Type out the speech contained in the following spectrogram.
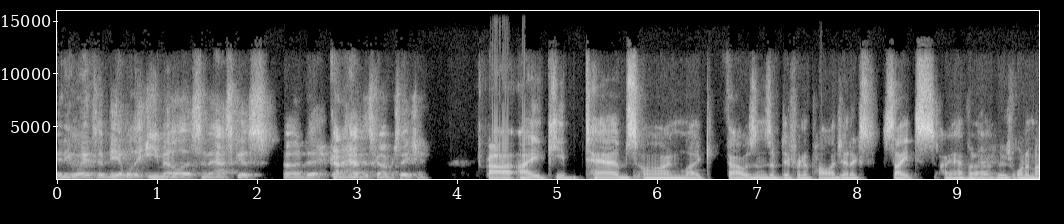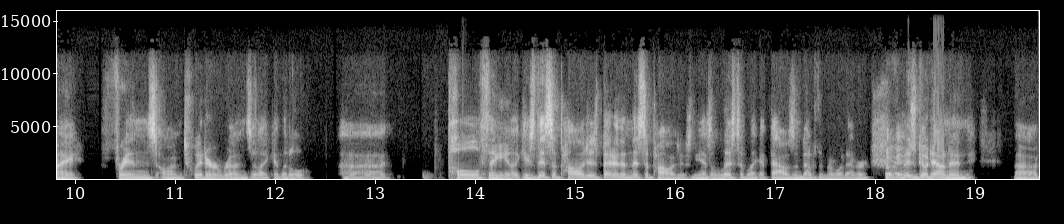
anyway to be able to email us and ask us uh, to kind of have this conversation Uh, I keep tabs on like thousands of different apologetics sites. I have a Okay. there's one of my friends on Twitter runs like a little uh, poll thingy. Like, is this apologist better than this apologist? And he has a list of like a thousand of them or whatever. okay And just go down and uh,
